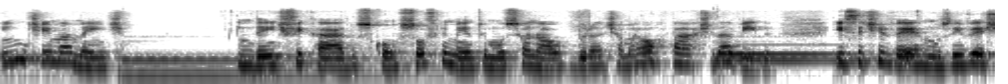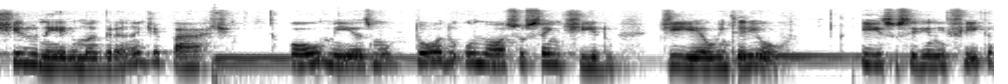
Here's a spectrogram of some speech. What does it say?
intimamente identificados com o sofrimento emocional durante a maior parte da vida e se tivermos investido nele uma grande parte ou mesmo todo o nosso sentido de eu interior. Isso significa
